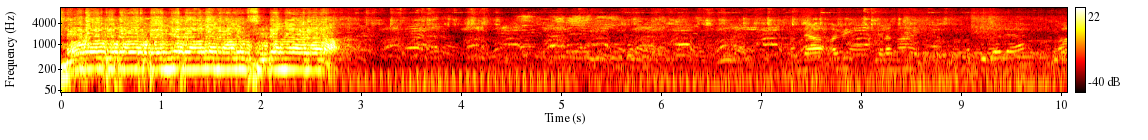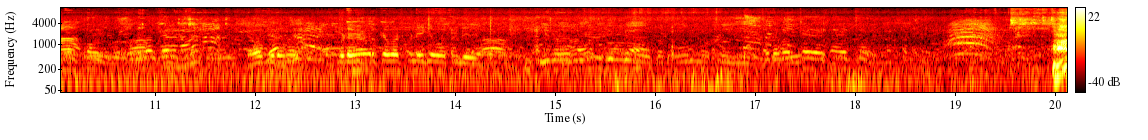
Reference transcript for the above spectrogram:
మూడవ జత వారు బయలుదేరాల నాలుగు సిద్ధంగా ఆడాలా అవి తెలంగాణ ఇప్పుడు లేకే పోతుంది ఆ!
